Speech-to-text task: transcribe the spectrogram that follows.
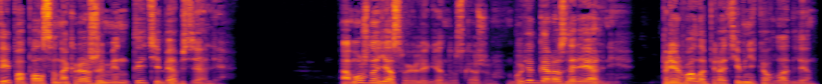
Ты попался на краже, менты тебя взяли. А можно я свою легенду скажу? Будет гораздо реальнее. Прервал оперативника Владлен.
